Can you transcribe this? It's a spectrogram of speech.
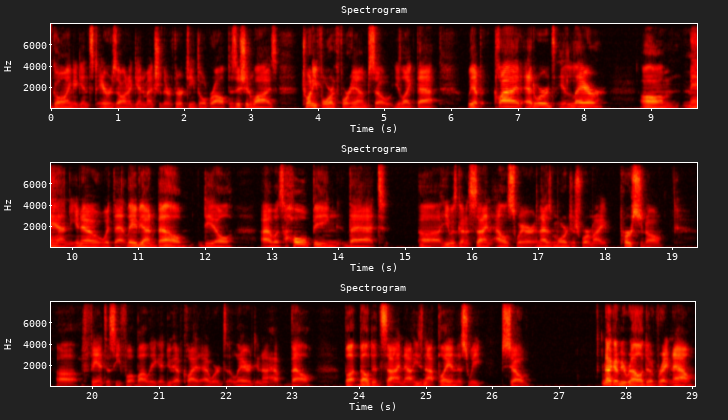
going against Arizona, again, mentioned they're 13th overall, position wise, 24th for him. So, you like that. We have Clyde Edwards Helaire. Um, man, you know, with that Le'Veon Bell deal, I was hoping that uh, he was going to sign elsewhere, and that was more just for my personal uh, fantasy football league. I do have Clyde Edwards Helaire, do not have Bell. But Bell did sign. Now, he's not playing this week, so not going to be relative right now.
